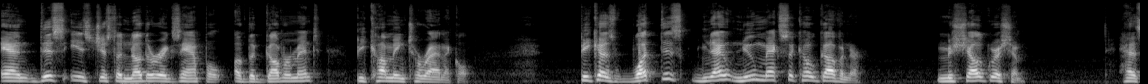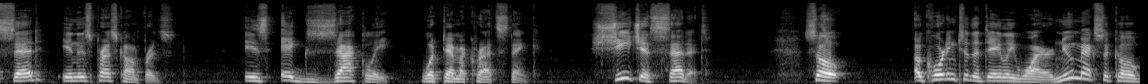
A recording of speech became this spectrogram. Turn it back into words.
And this is just another example of the government becoming tyrannical. Because what this New Mexico governor, Michelle Grisham, has said in this press conference is exactly what Democrats think. She just said it. So according to the Daily Wire, New Mexico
